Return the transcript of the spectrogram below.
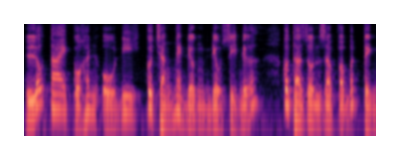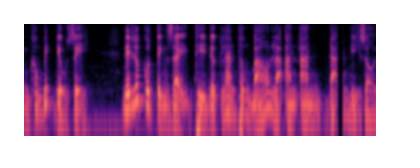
Lỗ tai của Hân ủ đi, cô chẳng nghe được điều gì nữa. Cô thở dồn dập và bất tỉnh không biết điều gì. Đến lúc cô tỉnh dậy thì được Lan thông báo là An An đã đi rồi.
